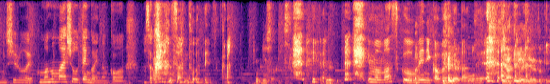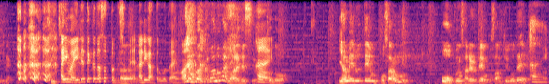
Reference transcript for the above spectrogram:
面白い。熊野前商店街なんかは朝倉さんどうですか？どどうされました？今マスクを目にかぶってたんいやいで気合を入れるときにねあ今入れてくださったんですね、はい。ありがとうございます。でもまあ熊の前もあれですよ、はい。その辞める店舗さんオープンされる店舗さんっていうので、はい。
